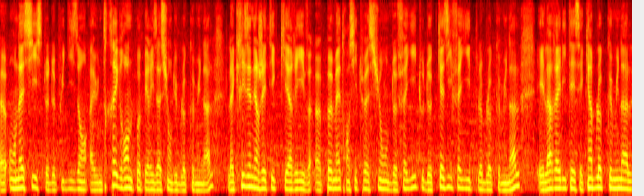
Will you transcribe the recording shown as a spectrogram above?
Euh, on assiste depuis dix ans à une très grande paupérisation du bloc communal. La crise énergétique qui arrive euh, peut mettre en situation de faillite ou de quasi-faillite le bloc communal. Et la réalité, c'est qu'un bloc communal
